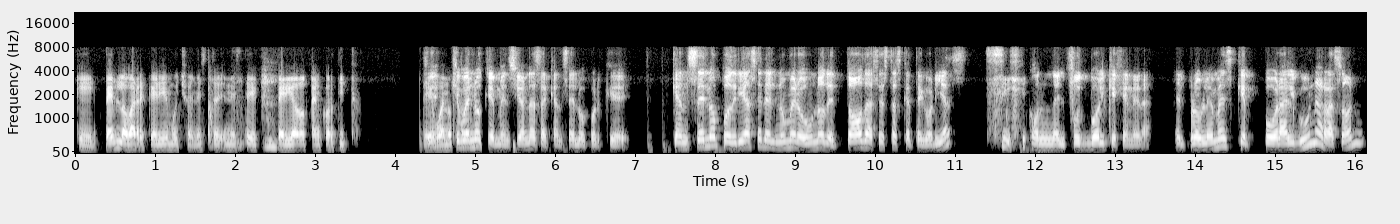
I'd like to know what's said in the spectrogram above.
que Pep lo va a requerir mucho en este, en este periodo tan cortito. qué, qué bueno que mencionas a Cancelo, porque Cancelo podría ser el número uno de todas estas categorías sí. con el fútbol que genera. El problema es que por alguna razón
